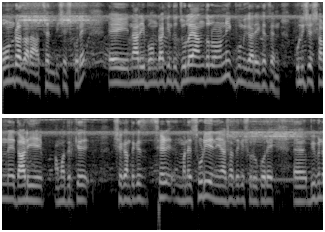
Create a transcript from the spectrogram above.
বোনরা যারা আছেন বিশেষ করে, এই নারী বোনরা কিন্তু জুলাই আন্দোলন অনেক ভূমিকা রেখেছেন। পুলিশের সামনে দাঁড়িয়ে আমাদেরকে সেখান থেকে মানে ছড়িয়ে নিয়ে আসা থেকে শুরু করে বিভিন্ন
